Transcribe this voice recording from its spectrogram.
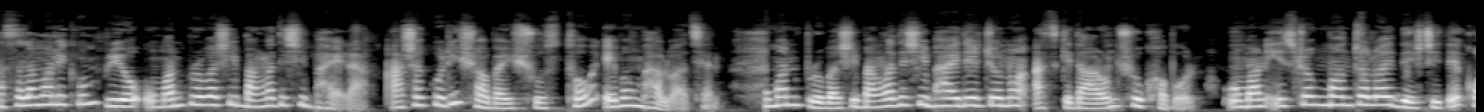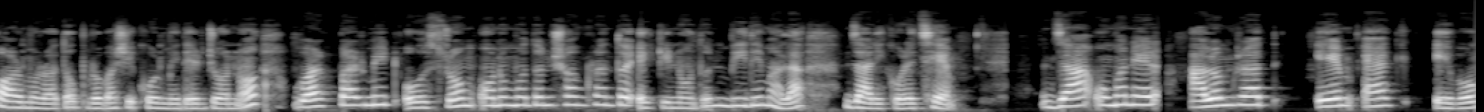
আসসালামু আলাইকুম, প্রিয় ওমান প্রবাসী বাংলাদেশি ভাইরা আশা করি সবাই সুস্থ এবং ভালো আছেন। ওমান প্রবাসী বাংলাদেশি ভাইদের জন্য আজকে দারুণ সুখবর। ওমান স্ট্রং মন্ত্রণালয় দেশটিতে কর্মরত প্রবাসী কর্মীদের জন্য ওয়ার্ক পারমিট ও শ্রম অনুমোদন সংক্রান্ত একটি নতুন বিধিমালা জারি করেছে, যা ওমানের আলমরাত এম এক এবং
